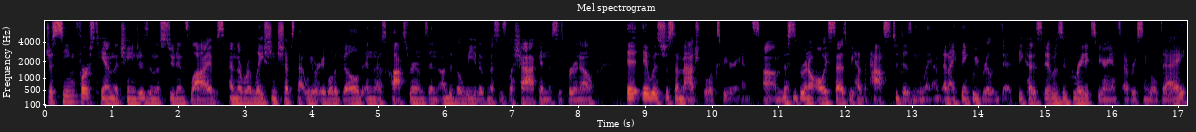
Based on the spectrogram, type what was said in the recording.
just seeing firsthand the changes in the students' lives and the relationships that we were able to build in those classrooms and under the lead of Mrs. Leshak and Mrs. Bruno, it, it was just a magical experience. Um, Mrs. Bruno always says we had the pass to Disneyland, and I think we really did because it was a great experience every single day.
